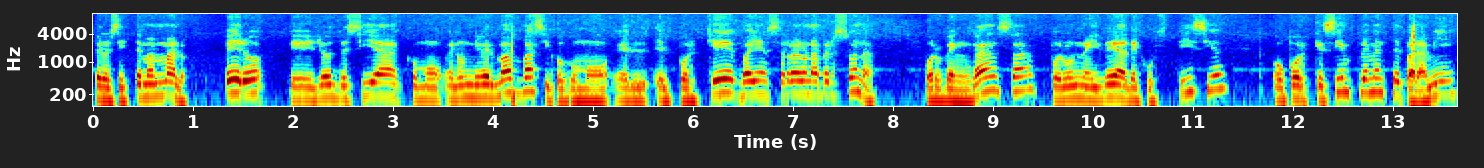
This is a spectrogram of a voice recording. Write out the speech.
pero el sistema es malo. Pero eh, yo decía como en un nivel más básico, como el, el por qué vaya a encerrar a una persona, por venganza, por una idea de justicia, o porque simplemente para mí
